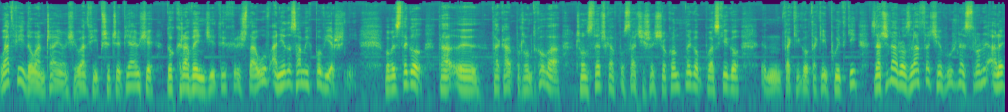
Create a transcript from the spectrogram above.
łatwiej dołączają się, łatwiej przyczepiają się do krawędzi tych kryształów, a nie do samych powierzchni. Wobec tego ta y, taka początkowa cząsteczka w postaci sześciokątnego, płaskiego, takiego, takiej płytki zaczyna rozrastać się w różne strony, ale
